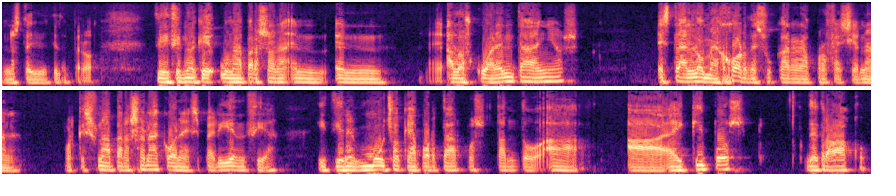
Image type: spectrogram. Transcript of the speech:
no, estoy diciendo, pero estoy diciendo que una persona en, a los 40 años está en lo mejor de su carrera profesional, porque es una persona con experiencia y tiene mucho que aportar, pues tanto a, equipos de trabajo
